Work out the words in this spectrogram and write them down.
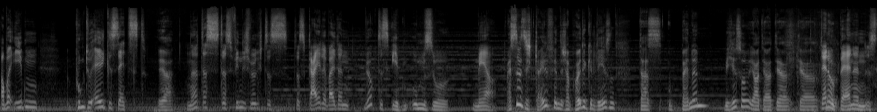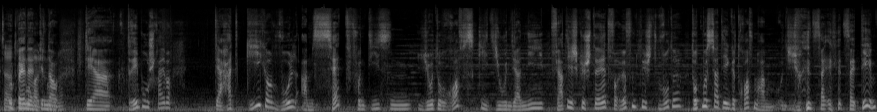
Aber eben punktuell gesetzt. Ja. Ne? Das, das finde ich wirklich das, das Geile, weil dann wirkt es eben umso mehr. Weißt du, was ich geil finde? Ich habe heute gelesen, dass O'Bannon, wie hieß er? Ja, der, der, der. Dan O'Bannon ist der O'Bannon, genau. ne? Der Drehbuchschreiber, der hat Giger wohl am Set von diesem Jodorowsky-Dune, der nie fertiggestellt, veröffentlicht wurde. Dort muss er den getroffen haben. Und ich, seit, seitdem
